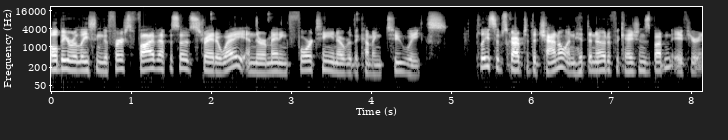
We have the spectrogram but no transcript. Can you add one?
I'll be releasing the first 5 episodes straight away and the remaining 14 over the coming 2 weeks. Please subscribe to the channel and hit the notifications button if you're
